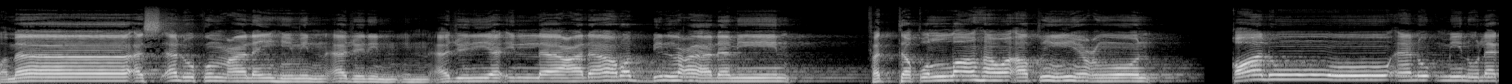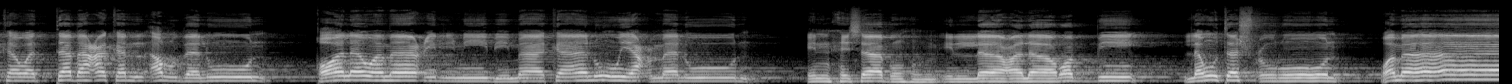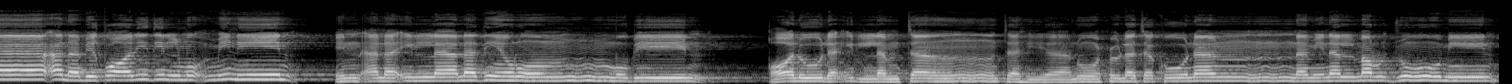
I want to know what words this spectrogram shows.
وما أسألكم عليه من أجر إن أجري إلا على رب العالمين فاتقوا الله وأطيعون قالوا أنؤمن لك واتبعك الأرذلون قال وما علمي بما كانوا يعملون إن حسابهم إلا على ربي لو تشعرون وما أنا بطارد المؤمنين إن أنا إلا نذير مبين قالوا لئن لم تنته يا نوح لتكونن من المرجومين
